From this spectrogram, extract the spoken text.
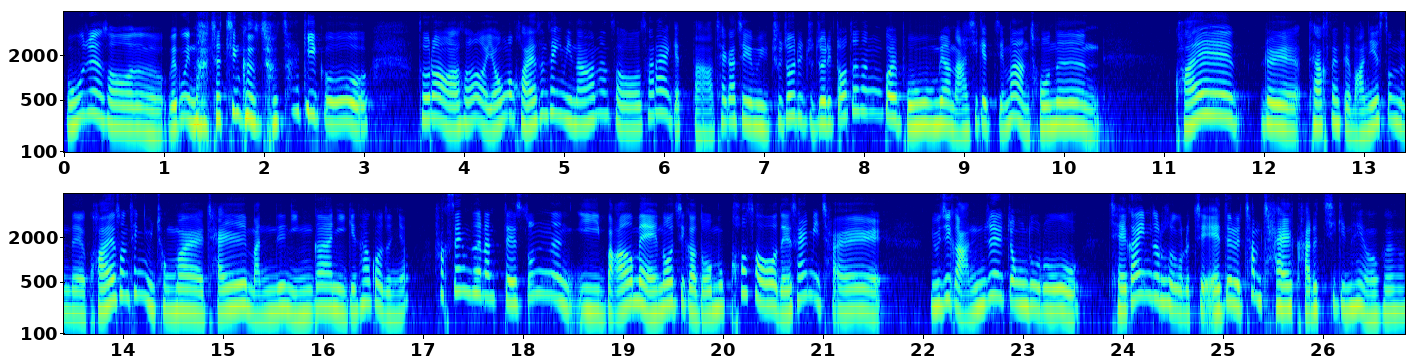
뭐 호주에서 외국인 남자친구 좀 사귀고 돌아와서 영어 과외 선생님이나 하면서 살아야겠다. 제가 지금 주저리 주저리 떠드는 걸 보면 아시겠지만 저는 과외를 대학생 때 많이 했었는데 과외 선생님이 정말 잘 맞는 인간이긴 하거든요. 학생들한테 쏟는 이 마음의 에너지가 너무 커서 내 삶이 잘 유지가 안 될 정도로 제가 힘들어서 그렇지 애들을 참 잘 가르치긴 해요. 그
